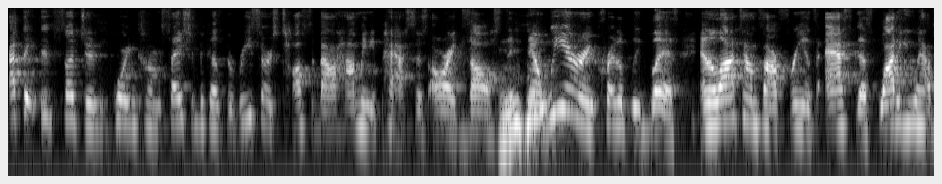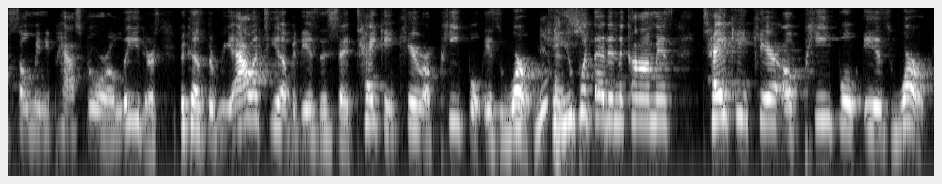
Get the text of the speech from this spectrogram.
I think it's such an important conversation because the research talks about how many pastors are exhausted. Mm-hmm. Now, we are incredibly blessed. And a lot of times our friends ask us, why do you have so many pastoral leaders? Because the reality of it is, is that taking care of people is work. Yes. Can you put that in the comments? Taking care of people is work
